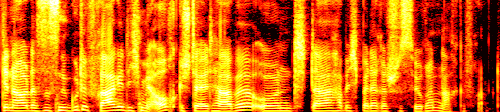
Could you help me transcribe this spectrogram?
Genau, das ist eine gute Frage, die ich mir auch gestellt habe. Und da habe ich bei der Regisseurin nachgefragt.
